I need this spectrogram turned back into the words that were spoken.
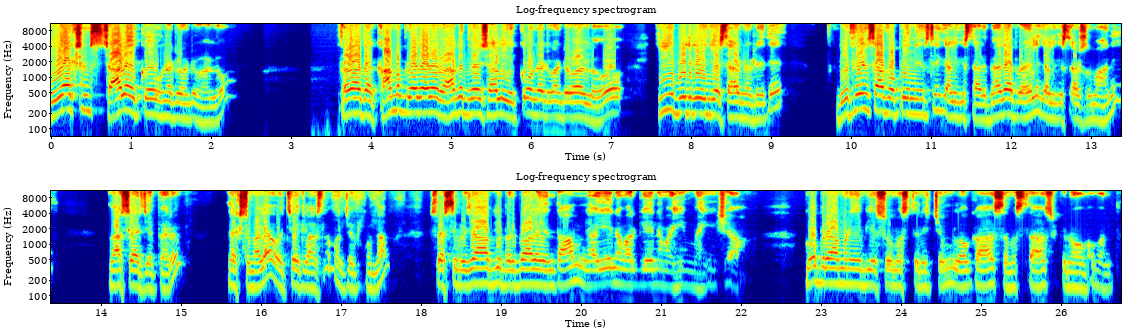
రియాక్షన్స్ చాలా ఎక్కువ ఉన్నటువంటి వాళ్ళు తర్వాత కామక్రోధాలు రాగద్వేషాలు ఎక్కువ ఉన్నటువంటి వాళ్ళు ఈ బుధుడు ఏం చేస్తాడన్నట్లయితే డిఫరెన్స్ ఆఫ్ ఒపీనియన్స్ని కలిగిస్తాడు భేదాభిప్రాయాన్ని కలిగిస్తాడు సుమా అని మాస్టర్ గారు చెప్పారు. నెక్స్ట్ మళ్ళీ వచ్చే క్లాస్లో మనం చెప్పుకుందాం. स्वस्थ प्रजाभ्य परिपालयन्तां न्यायेन मार्गेण महीं महिषा। गोब्राह्मणेभ्य सोमस्त निचम लोका समस्ता सुखिनो भवन्तु।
